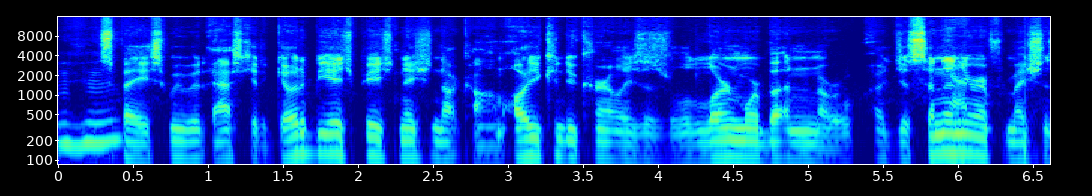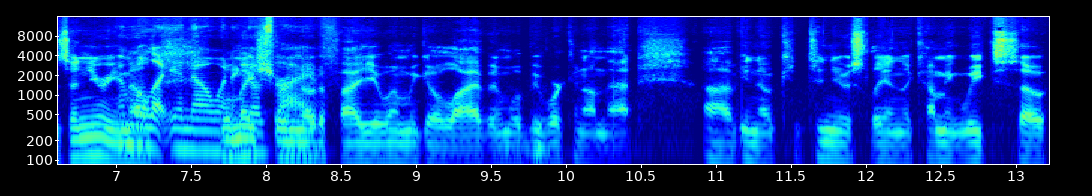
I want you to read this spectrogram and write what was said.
Mhm. space, we would ask you to go to bhphnation.com. All you can do currently is there's a little learn more button, or uh, just send in your information, send your And email. we'll let you know when we'll make sure live. notify you when we go live, and we'll be working on that, uh, you know, continuously in the coming weeks. So.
